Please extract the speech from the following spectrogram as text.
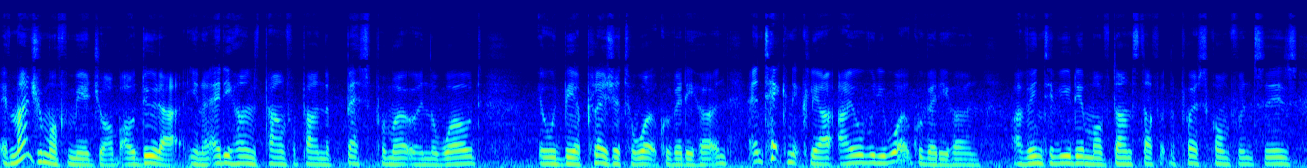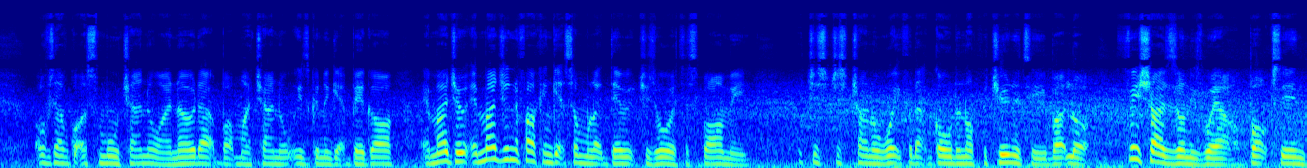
If Matchroom offered me a job, I'll do that. You know, Eddie Hearn's pound for pound the best promoter in the world. It would be a pleasure to work with Eddie Hearn. And technically, I, I already work with Eddie Hearn. I've interviewed him, I've done stuff at the press conferences. Obviously, I've got a small channel, I know that, but my channel is going to get bigger. Imagine imagine if I can get someone like Derek Chisora to spar me. Just, just trying to wait for that golden opportunity. But look, Fish Eyes is on his way out of boxing,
